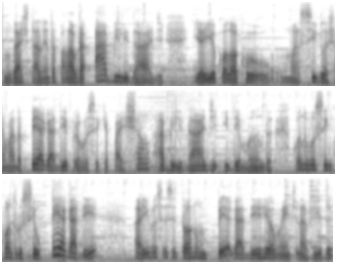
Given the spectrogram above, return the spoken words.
no lugar de talento a palavra habilidade. E aí eu coloco uma sigla chamada PHD para você, que é paixão, habilidade e demanda. Quando você encontra o seu PHD, aí você se torna um PHD realmente na vida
